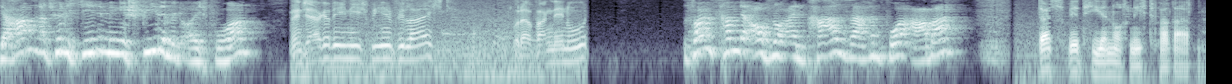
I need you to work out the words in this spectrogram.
Wir haben natürlich jede Menge Spiele mit euch vor. Mensch, ärger dich nicht spielen vielleicht? Oder fang den Hut? Sonst haben wir auch noch ein paar Sachen vor, aber Das wird hier noch nicht verraten.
